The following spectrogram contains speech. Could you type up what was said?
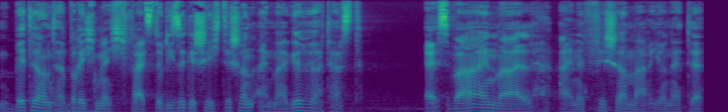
Bitte unterbrich mich, falls du diese Geschichte schon einmal gehört hast. Es war einmal eine Fischermarionette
